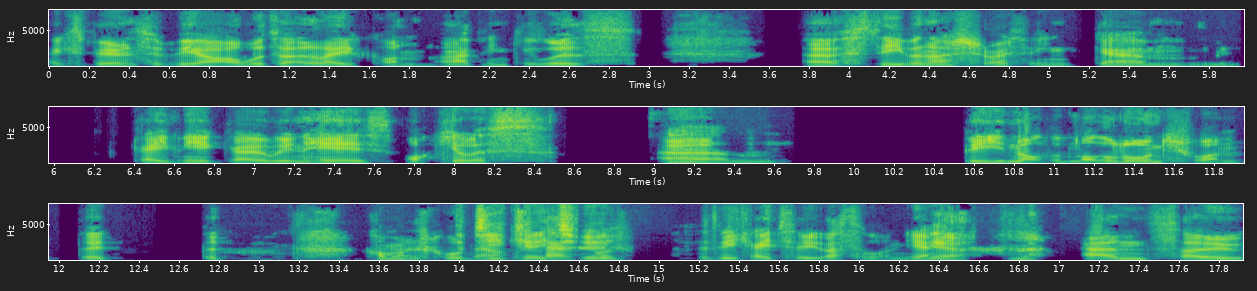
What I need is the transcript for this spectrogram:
experience of VR was at a LaveCon, and I think it was uh, Stephen Usher. I think um, gave me a go in his Oculus, um, the not the not the launch one, the the I can't remember it's called The now. DK2? The DK2, that's the one. Yeah. Yeah, yeah. And so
